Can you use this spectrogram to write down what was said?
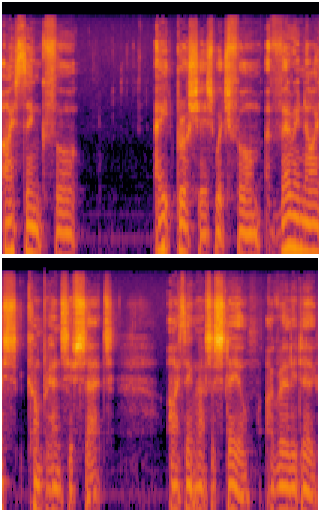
I think for eight brushes, which form a very nice comprehensive set, I think that's a steal. I really do.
